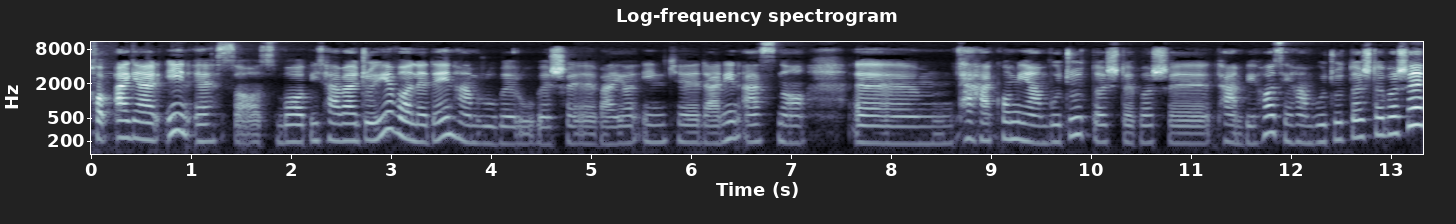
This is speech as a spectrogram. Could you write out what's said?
خب اگر این احساس با بیتوجهی والدین هم روبرو بشه و یا اینکه در این اسنا تحکمی هم وجود داشته باشه تنبیهاتی هم وجود داشته باشه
